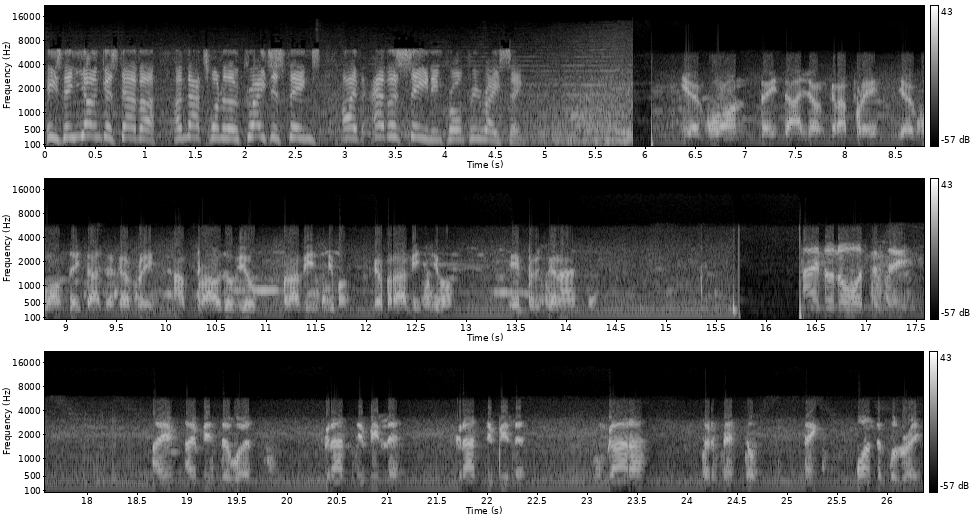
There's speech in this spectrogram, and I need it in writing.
He's the youngest ever, and that's one of the greatest things I've ever seen in Grand Prix racing. You have won the Italian Grand Prix. You have won the Italian Grand Prix. I'm proud of you. Bravissimo. Bravissimo. Impressionante. I don't know what to say. I, I miss the word. Grazie mille. Grazie mille. Ungara, perfetto. Thanks. Wonderful race.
